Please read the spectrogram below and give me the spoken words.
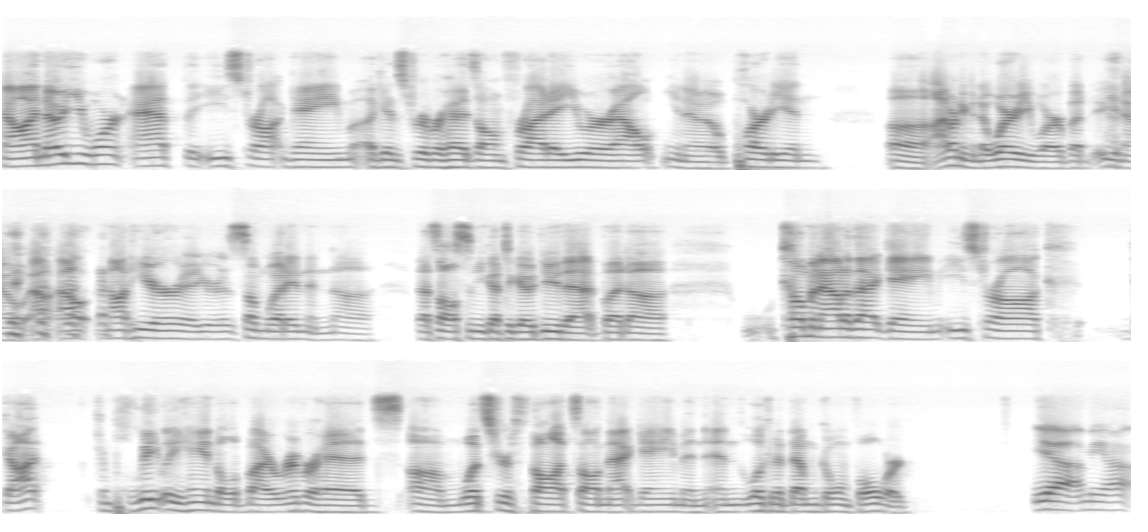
Now I know you weren't at the East Rock game against Riverheads on Friday. You were out, you know, partying. Uh, I don't even know where you were, but you know, out, out, not here. You're at some wedding, and uh, that's awesome. You got to go do that. But uh, coming out of that game, East Rock got completely handled by Riverheads. Um, what's your thoughts on that game and, and looking at them going forward? Yeah, I mean, I,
